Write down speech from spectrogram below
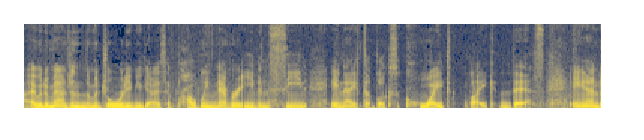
I would imagine the majority of you guys have probably never even seen a knife that looks quite like this. And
